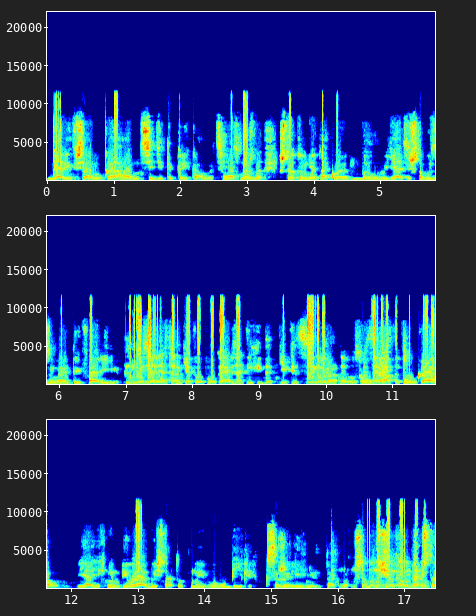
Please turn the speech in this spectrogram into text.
горит вся рука, а он сидит и прикалывается. Возможно, что-то у него такое было в яде, что вызывает эйфорию. Мы взяли останки этого паука, обязательно их идентифицируем. Да. Паука, паука я их не убиваю обычно, а тут мы его убили, к сожалению. Так вот. Чтобы он еще кого-нибудь Так что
